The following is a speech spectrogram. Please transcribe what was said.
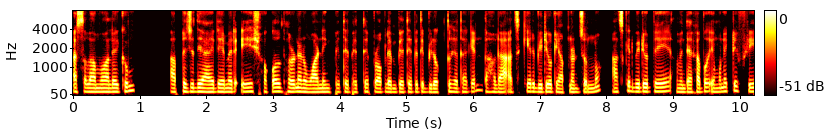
আসসালামু আলাইকুম। আপনি যদি এর এই সকল ধরনের ওয়ার্নিং পেতে, পেতে প্রবলেম পেতে, পেতে বিরক্ত হয়ে থাকেন তাহলে আজকের ভিডিওটি আপনার জন্য। আজকের ভিডিওতে আমি দেখাবো এমন একটি ফ্রি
